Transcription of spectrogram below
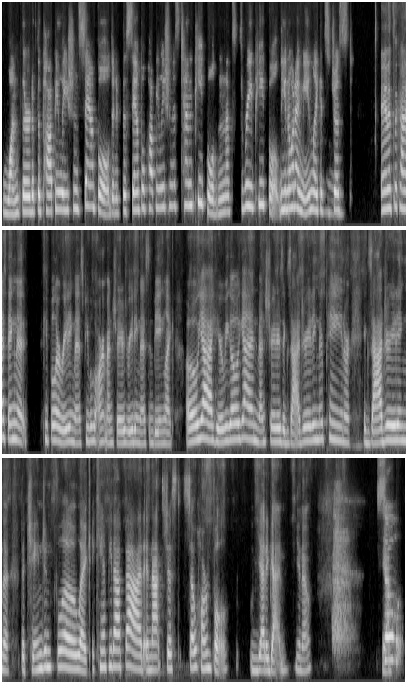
one third of the population sampled. And if the sample population is 10 people, then that's three people. You know what I mean? Like it's mm-hmm. just. And it's the kind of thing that people are reading this, people who aren't menstruators reading this and being like, "Oh yeah, here we go again, menstruators exaggerating their pain or exaggerating the the change in flow, like it can't be that bad." And that's just so harmful yet again, you know? So,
